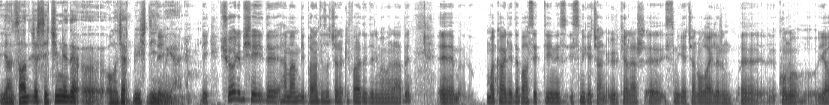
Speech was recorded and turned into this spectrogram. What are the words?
yani sadece seçimle de e, olacak bir iş değil, değil bu yani. Değil. Şöyle bir şey de hemen bir parantez açarak ifade edelim Ömer abi. E, makalede bahsettiğiniz ismi geçen ülkeler, e, ismi geçen olayların e, konuya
